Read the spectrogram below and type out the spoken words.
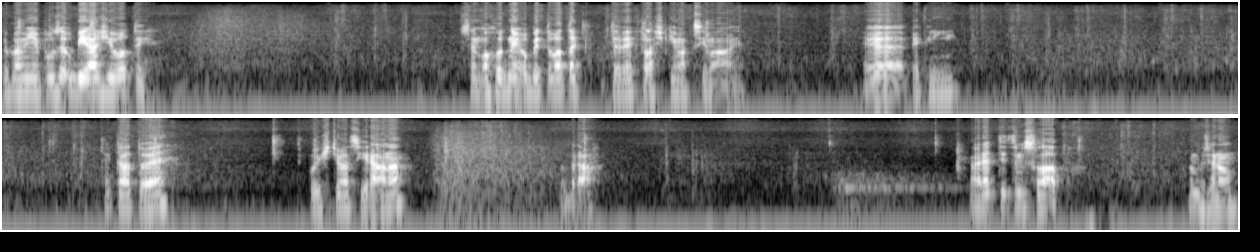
Doufám, že mě pouze ubírá životy. Jsem ochotný obětovat tak dvě flašky maximálně. Je, pěkný. Jaká to je? Pojišťovací rána. Dobrá. Rety ten slab. Dobře no.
